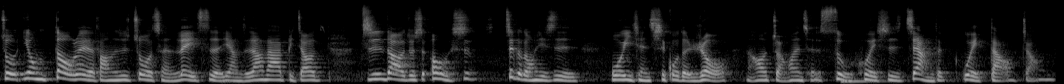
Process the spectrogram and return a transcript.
做用豆类的方式做成类似的样子，让大家比较知道，就是哦，是这个东西是我以前吃过的肉，然后转换成素会是这样的味道，这样。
